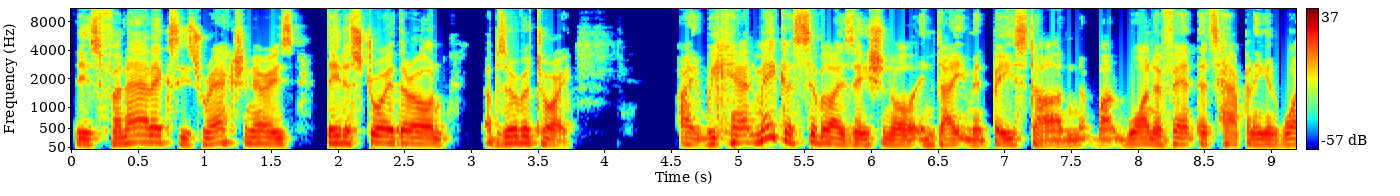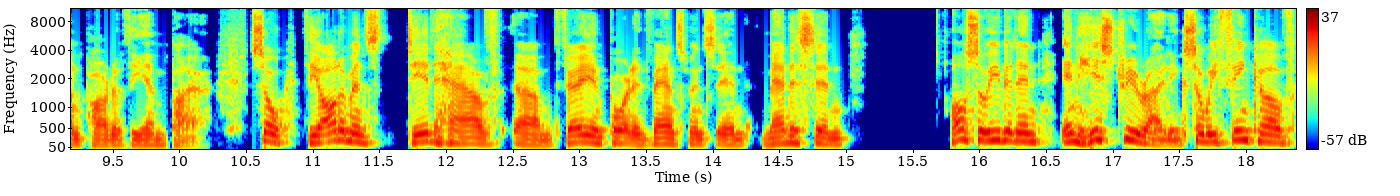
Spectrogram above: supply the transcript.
these fanatics, these reactionaries, they destroyed their own observatory. I, we can't make a civilizational indictment based on but one event that's happening in one part of the empire. So the Ottomans did have um, very important advancements in medicine, also even in in history writing. So we think of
